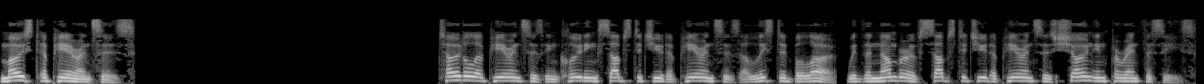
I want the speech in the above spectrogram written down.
Most appearances Total appearances including substitute appearances are listed below, with the number of substitute appearances shown in parentheses.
